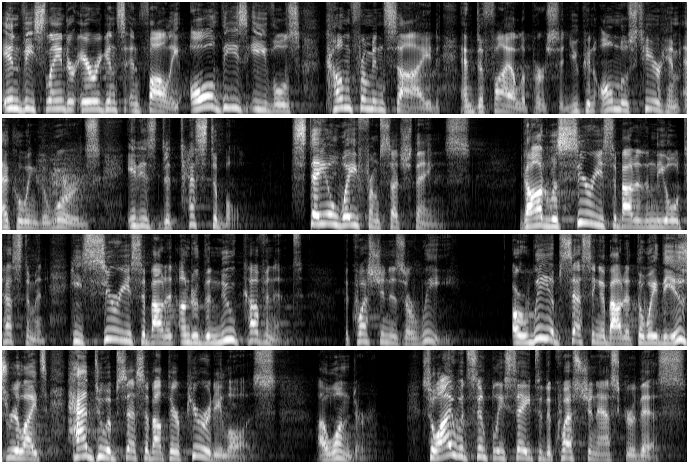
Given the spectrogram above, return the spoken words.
envy, slander, arrogance, and folly. All these evils come from inside and defile a person. You can almost hear him echoing the words It is detestable. Stay away from such things. God was serious about it in the Old Testament. He's serious about it under the new covenant. The question is, are we? Are we obsessing about it the way the Israelites had to obsess about their purity laws? I wonder. So I would simply say to the question asker this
